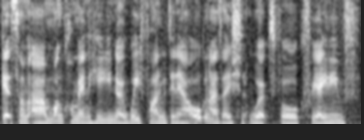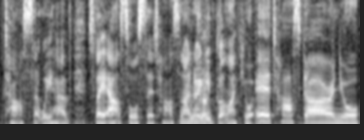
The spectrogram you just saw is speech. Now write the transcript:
get some um, one comment here. You know, we find within our organisation it works for creative tasks that we have, so they outsource their tasks. And I know Okay. you've got like your Airtasker and your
